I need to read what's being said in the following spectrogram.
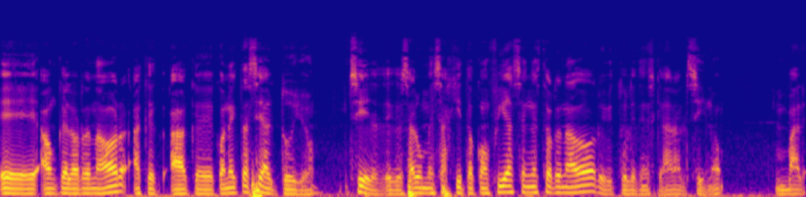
Eh, aunque el ordenador a que, a que conecta sea el tuyo. Sí, le sale un mensajito, confías en este ordenador y tú le tienes que dar al sí, ¿no? Vale.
